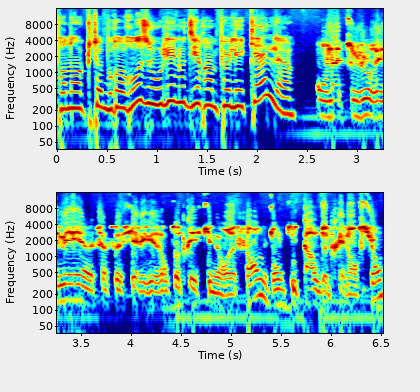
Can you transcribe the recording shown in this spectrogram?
pendant Octobre Rose. Vous voulez nous dire un peu lesquelles? On a toujours aimé euh, s'associer avec des entreprises qui nous ressemblent, donc qui parlent de prévention.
